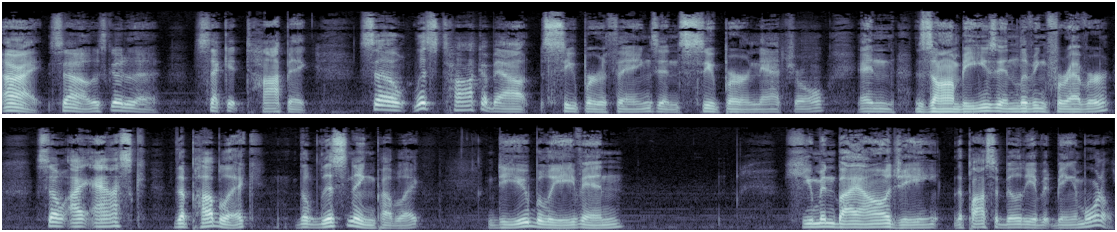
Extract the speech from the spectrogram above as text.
All right, so let's go to the second topic. So let's talk about super things and supernatural and zombies and living forever. So I ask the public, the listening public, do you believe in human biology, the possibility of it being immortal?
